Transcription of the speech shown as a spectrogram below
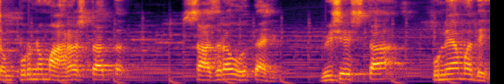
संपूर्ण महाराष्ट्रात साजरा होत आहे. विशेषतः पुण्यामध्ये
